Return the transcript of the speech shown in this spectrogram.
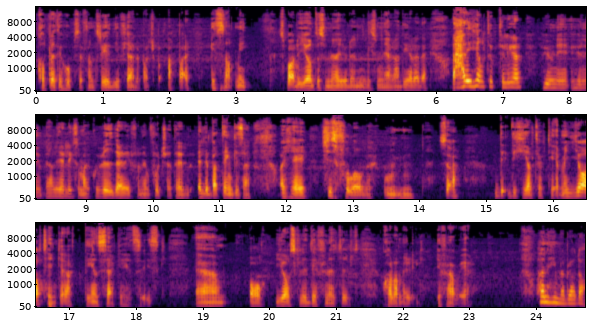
kopplat ihop sig från tredje, fjärde parts appar. It's not me sparade, gör inte som jag gjorde liksom när jag raderade. Det här är helt upp till er hur ni, hur ni väljer liksom att gå vidare ifall ni fortsätter eller bara tänker så här. Okej, okay, she's full of... Mm, så det, det, är helt upp till er. Men jag tänker att det är en säkerhetsrisk. Um, och jag skulle definitivt kolla min rygg ifall jag var er. Ha en himla bra dag.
